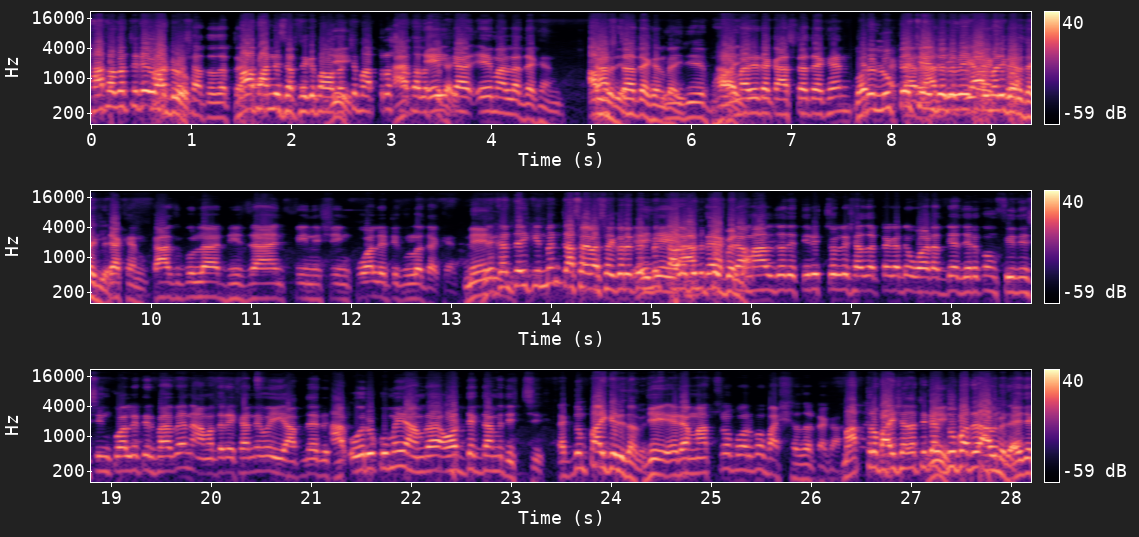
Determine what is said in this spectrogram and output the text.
সাত হাজার টাকায় ওয়ার্ড্রোব সাত হাজার মা টাকা ফার্নিচার থেকে পাওয়া যাচ্ছে মাত্র আর সাত হাজার এই এই মালটা দেখেন। কাজটা দেখেন ভাই। যে আলমারিটা কাজটা দেখেন। ঘরের লুকটা চেঞ্জ হয়ে যাবে আলমারি ঘরে থাকলে। দেখেন কাজগুলা ডিজাইন ফিনিশিং কোয়ালিটি গুলো দেখেন। এখান থেকে কিনবেন যাচাই বাছাই করে কিনবেন তাহলে কিন্তু ঠকবেন না। মাল যদি তিরিশ চল্লিশ হাজার টাকা দিয়ে অর্ডার দিয়ে যেরকম ফিনিশিং কোয়ালিটির পাবেন আমাদের এখানে ওই আপনার ওই রকমই আমরা অর্ধেক দামে দিচ্ছি। একদম পাইকারি দামে। জি এটা মাত্র পড়ব বাইশ হাজার টাকা। মাত্র বাইশ হাজার টাকা জি। দুপাটের আলমিরা। এই যে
